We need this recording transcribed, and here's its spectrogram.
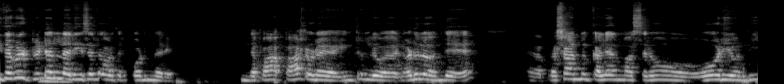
இதை கூட ட்விட்டர்ல ரீசெண்டா ஒருத்தர் போட்டிருந்தாரு. இந்த பா பாட்டோட இன்டர்வியூ நடுவுல வந்து பிரசாந்தும் கல்யாண் மாஸ்டரும் ஓடி வந்து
